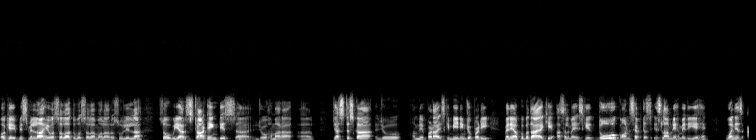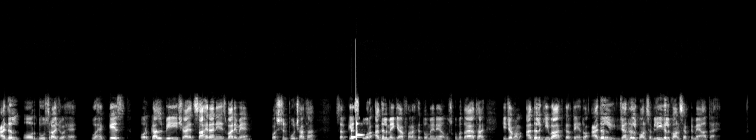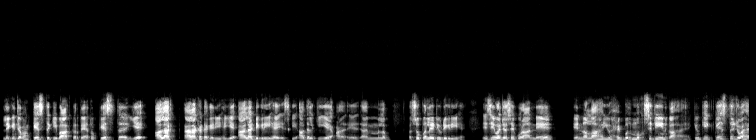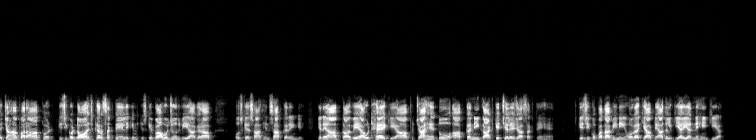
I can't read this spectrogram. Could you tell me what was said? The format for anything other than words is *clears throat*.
Okay, Bismillah wa salatu wa salam ala Rasulillah. So we are starting this uh, जो हमारा justice uh, का जो हमने पढ़ा इसकी मीनिंग जो पढ़ी मैंने आपको बताया कि असल में इसके दो कॉन्सेप्ट इस्लाम ने हमें दिए हैं। वन इज़ अदल और दूसरा जो है वह है किस्त। और कल भी शायद साहिरा ने इस बारे में क्वेश्चन पूछा था सर किस्त और अदल में क्या फ़र्क है? तो मैंने उसको बताया था कि जब हम अदल की बात करते हैं तो अदल जनरल कॉन्सेप्ट लीगल कॉन्सेप्ट में आता है। लेकिन जब हम किस्त की बात करते हैं तो किस्त ये आला आला कैटेगरी है, ये आला डिग्री है इसकी, अदल की ये मतलब सुपरलेटिव डिग्री है। इसी वजह से कुरान ने इन अल्लाहबुल मुखसिन कहा है, क्योंकि किस्त जो है, जहाँ पर आप किसी को डॉज कर सकते हैं, लेकिन इसके बावजूद भी अगर आप उसके साथ इंसाफ करेंगे, यानी आपका वे आउट है कि आप चाहे तो आप कनी काट के चले जा सकते हैं। किसी को पता भी नहीं होगा कि आपने अदल किया या नहीं किया।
